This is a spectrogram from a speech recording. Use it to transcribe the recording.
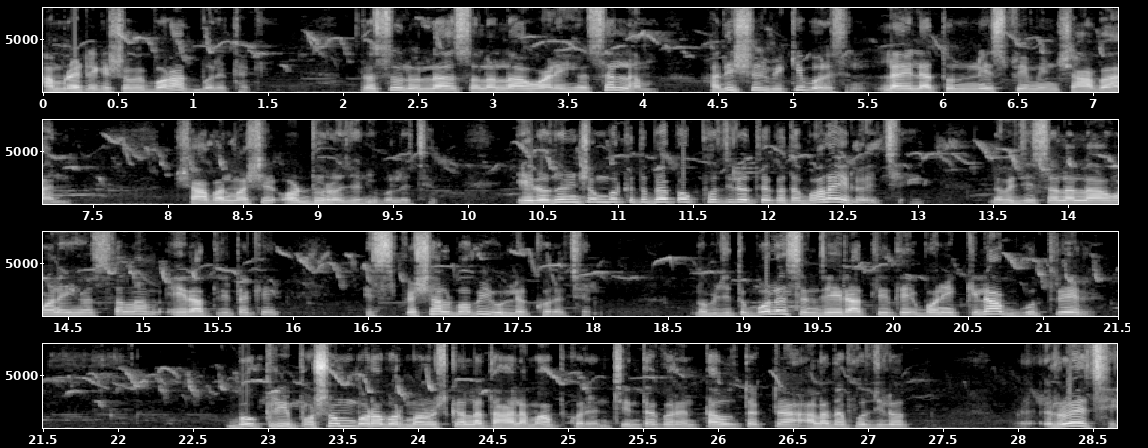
আমরা এটাকে সবে বরাত বলে থাকি। রসুল্লাহ সাল্লাহ আলহিহসাল্লাম হাদিস শরীফে কী বলেছেন? লাইলাতুন নিসফিমিন শাহবান শাহবান মাসের অর্ধ রজনী বলেছেন। এই রজনী সম্পর্কে তো ব্যাপক ফজিলতের কথা বলাই রয়েছে। নবীজি সাল্লাহ আলহিহসাল্লাম এই রাত্রিটাকে স্পেশালভাবেই উল্লেখ করেছেন। নবীজি তো বলেছেন যে এই রাত্রিতে বনি কিলাব গোত্রের বকরি পশম বরাবর মানুষকে আল্লাহ তাহলে মাফ করেন। চিন্তা করেন, তাহলে তো একটা আলাদা ফজিলত রয়েছে।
